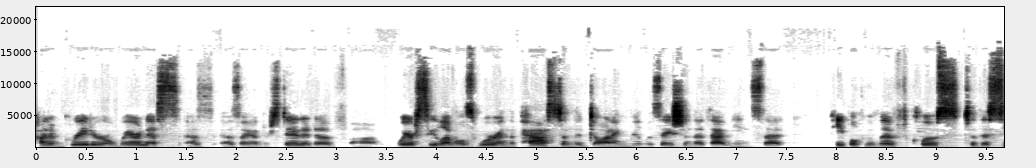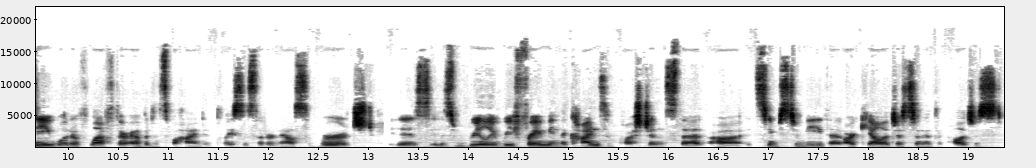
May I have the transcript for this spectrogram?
kind of greater awareness, as as I understand it, of um, where sea levels were in the past, and the dawning realization that that means that people who lived close to the sea would have left their evidence behind in places that are now submerged. It is, it is really reframing the kinds of questions that uh, it seems to me that archaeologists and anthropologists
